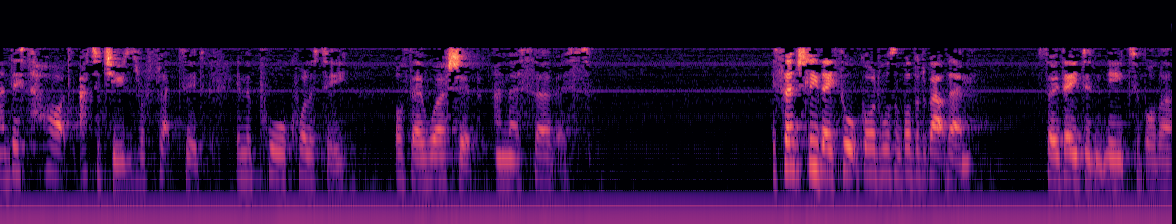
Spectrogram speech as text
And this heart attitude is reflected in the poor quality of their worship and their service. Essentially, they thought God wasn't bothered about them, so they didn't need to bother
